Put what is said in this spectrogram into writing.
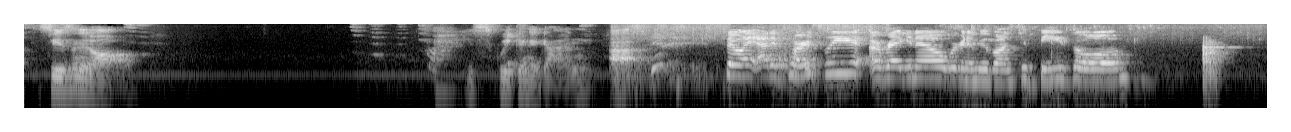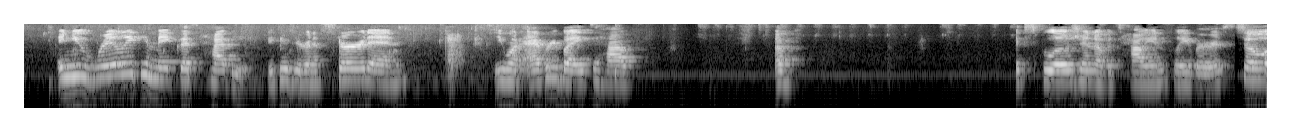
Season it all. He's squeaking again. Ah, So I added parsley, oregano. We're gonna move on to basil. And you really can make this heavy because you're gonna stir it in. You want every bite to have a explosion of Italian flavors. So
